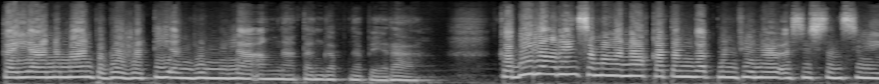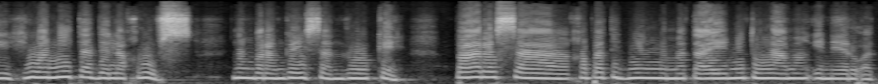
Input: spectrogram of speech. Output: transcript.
Kaya naman paghahatian din nila ang natanggap na pera. Kabilang rin sa mga nakatanggap ng funeral assistance si Juanita de la Cruz ng Barangay San Roque para sa kapatid niyang namatay nito lamang Enero 3.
